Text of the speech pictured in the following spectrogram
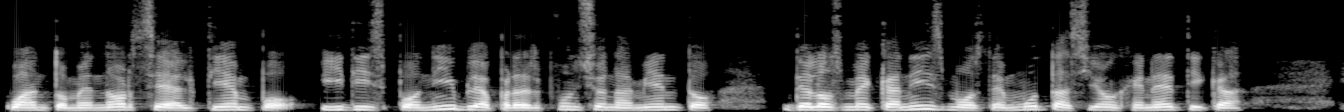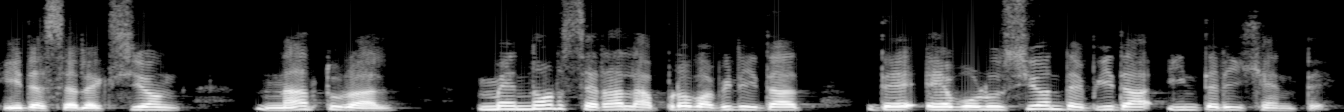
Cuanto menor sea el tiempo y disponible para el funcionamiento de los mecanismos de mutación genética y de selección natural, menor será la probabilidad de evolución de vida inteligente.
